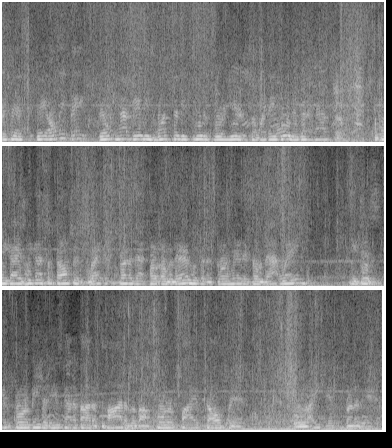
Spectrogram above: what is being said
I said, they only make, they only have babies once every two to four years. So when they do, they're going to have some. Okay, guys, we got some dolphins right in front of that boat over there. We're going to go ahead and go that way. He just informed me that he's got about a pod of about four or five dolphins right in front of him.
